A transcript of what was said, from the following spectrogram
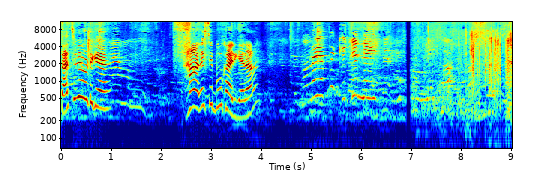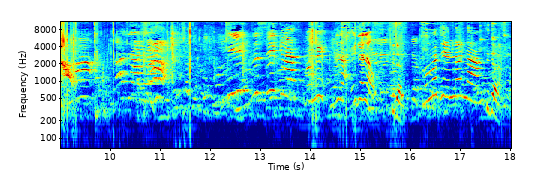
सच में उठ गया। हाँ से भूख आ रही है ना किधर किधर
